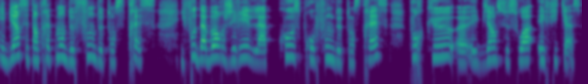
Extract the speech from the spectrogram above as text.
eh bien, c'est un traitement de fond de ton stress. Il faut d'abord gérer la cause profonde de ton stress pour que, heu, eh bien, ce soit efficace.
